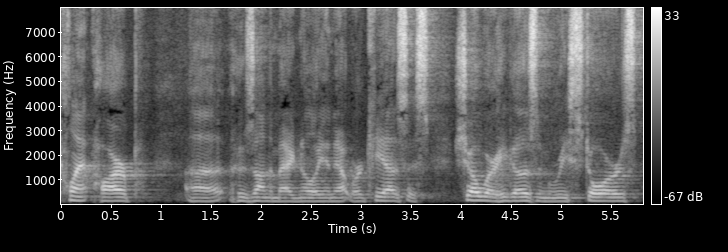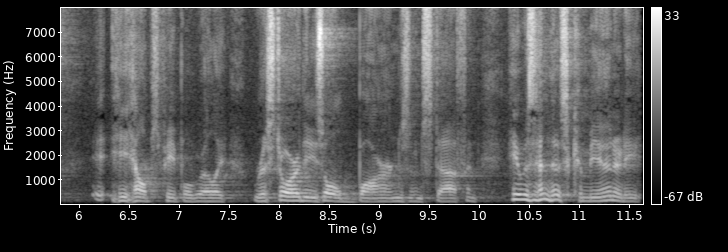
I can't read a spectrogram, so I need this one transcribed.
Clint Harp, uh, who's on the Magnolia Network. He has this show where he goes and restores, he helps people really restore these old barns and stuff. And he was in this community,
